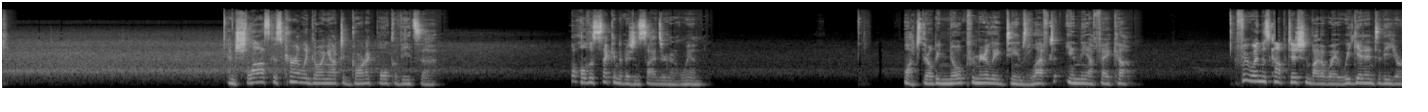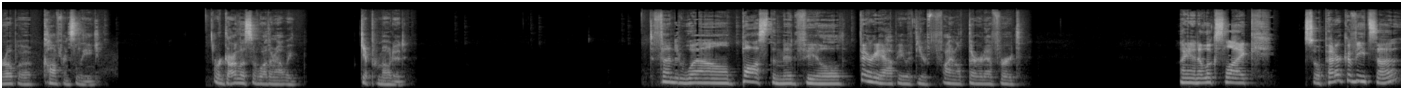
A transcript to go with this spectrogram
And Śląsk is currently going out to Gornik Polkowice. All the second division sides are going to win. Watch, there'll be no Premier League teams left in the FA Cup. If we win this competition, by the way, we get into the Europa Conference League, regardless of whether or not we get promoted. Defended well, bossed the midfield. Very happy with your final third effort. And it looks like so Petr Kvica,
